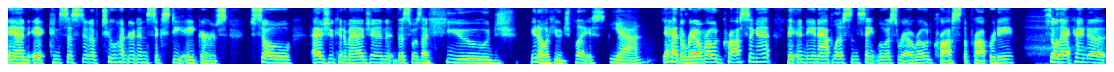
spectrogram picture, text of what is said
and it consisted of 260 acres. So as you can imagine, this was a huge, you know, a huge place. Yeah, It had the railroad crossing it. The Indianapolis and St. Louis Railroad crossed the property. So that kind of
